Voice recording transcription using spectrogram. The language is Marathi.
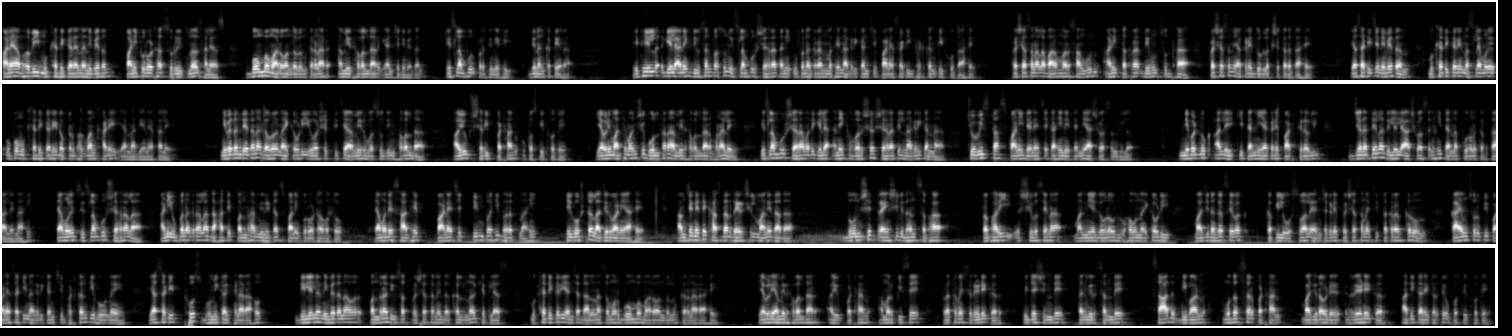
पाण्याअभावी मुख्याधिकाऱ्यांना निवेदन पाणीपुरवठा सुरळीत न झाल्यास बोंब मारो आंदोलन करणार अमीर हवलदार यांचे निवेदन. इस्लामपूर प्रतिनिधी दिनांक तेरा. येथील गेल्या अनेक दिवसांपासून इस्लामपूर शहरात आणि उपनगरांमध्ये नागरिकांची पाण्यासाठी भटकंती होत आहे. प्रशासनाला वारंवार सांगून आणि तक्रार देऊन सुद्धा प्रशासन याकडे दुर्लक्ष करत आहे. यासाठीचे निवेदन मुख्याधिकारी नसल्यामुळे उपमुख्याधिकारी डॉक्टर भगवान खाडे यांना देण्यात आले. निवेदन देताना गौरव नायकवडी युवा शक्तीचे अमीर वसुद्दीन हवलदार आयुब शरीफ पठाण उपस्थित होते. यावेळी माध्यमांशी बोलताना आमिर हवलदार म्हणाले इस्लामपूर शहरामध्ये गेल्या अनेक वर्ष शहरातील नागरिकांना चोवीस तास पाणी देण्याचे काही नेत्यांनी आश्वासन दिलं. निवडणूक आले की त्यांनी याकडे पाठ फिरवली. जनतेला दिलेले आश्वासनही त्यांना पूर्ण करता आले नाही. त्यामुळेच इस्लामपूर शहराला आणि उपनगराला दहा ते पंधरा मिनिटच पाणी पुरवठा होतो. त्यामध्ये साधे पाण्याचे पिंपही भरत नाही. ही गोष्ट लाजीरवाणी आहे. आमचे नेते खासदार धैर्यशील मानेदादा दोनशे त्र्याऐंशी विधानसभा प्रभारी शिवसेना माननीय गौरव भाऊ नायकवडी माजी नगरसेवक कपिल ओसवाल यांच्याकडे प्रशासनाची तक्रार करून कायमस्वरूपी पाण्यासाठी नागरिकांची भटकंती होऊ नये यासाठी ठोस भूमिका घेणार आहोत. दिलेल्या निवेदनावर पंधरा दिवसात प्रशासनाने दखल न घेतल्यास मुख्याधिकारी यांच्या दालनासमोर बोंब मारो आंदोलन करणार आहे. यावेळी अमीर हवलदार आयुब पठाण अमर पिसे प्रथमेश रेडेकर विजय शिंदे तन्वीर संदे साद दिवाण मुदस्सर पठाण बाजीराव रे रेडेकर आदी कार्यकर्ते उपस्थित होते.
